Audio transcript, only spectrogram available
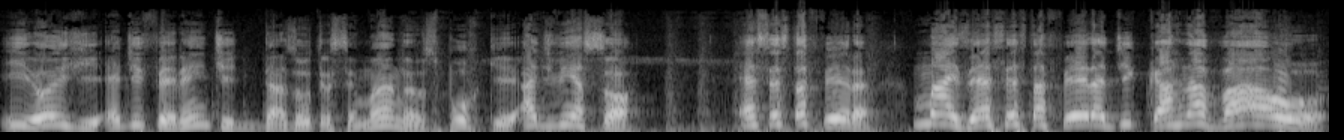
E hoje é diferente das outras semanas porque, adivinha só, é sexta-feira, mas é sexta-feira de carnaval!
